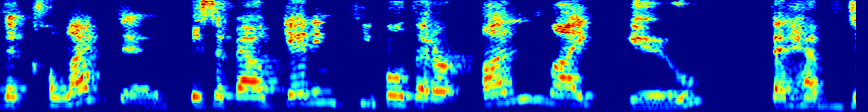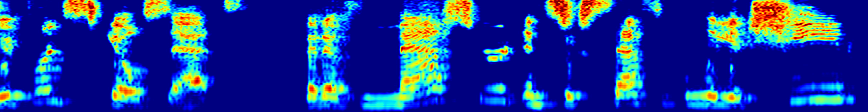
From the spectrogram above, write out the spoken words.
the collective is about getting people that are unlike you, that have different skill sets, that have mastered and successfully achieved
